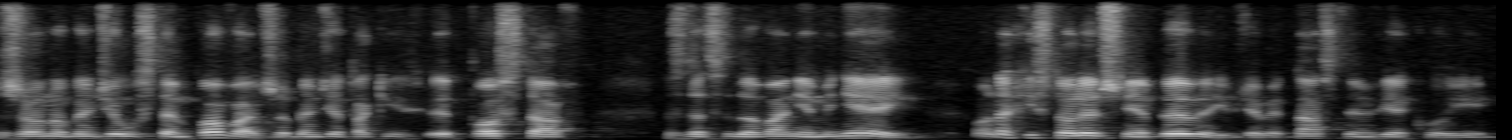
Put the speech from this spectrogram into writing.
że ono będzie ustępować, że będzie takich y, postaw zdecydowanie mniej. One historycznie były i w XIX wieku, i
